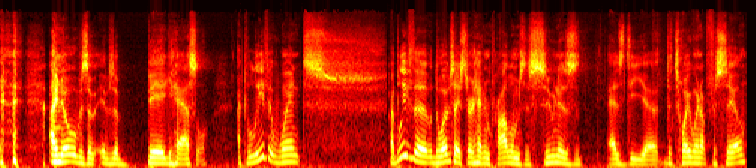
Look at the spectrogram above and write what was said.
I know it was a it was a big hassle. I believe it went. I believe the the website started having problems as soon as as the uh, the toy went up for sale.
